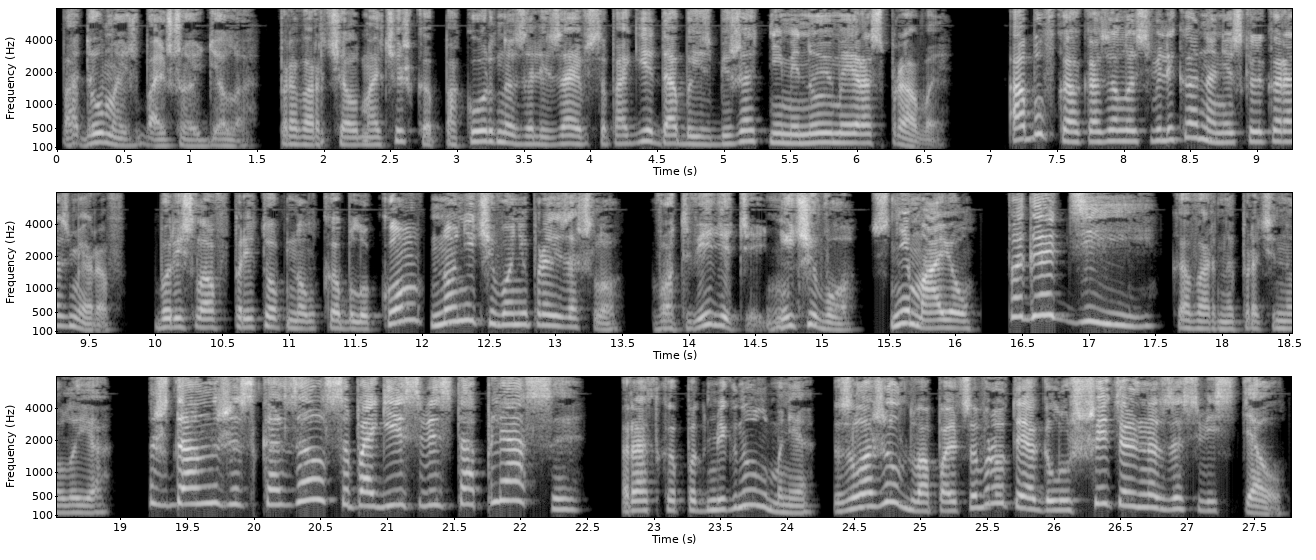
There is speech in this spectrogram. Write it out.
«Подумаешь, большое дело», — проворчал мальчишка, покорно залезая в сапоги, дабы избежать неминуемой расправы. Обувка оказалась велика на несколько размеров. Борислав притопнул каблуком, но ничего не произошло. «Вот видите, ничего. Снимаю». «Погоди», — коварно протянула я. «Ждан же сказал сапоги свистоплясы». Радко подмигнул мне, заложил два пальца в рот и оглушительно засвистел.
